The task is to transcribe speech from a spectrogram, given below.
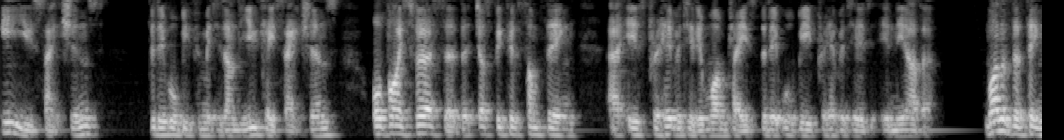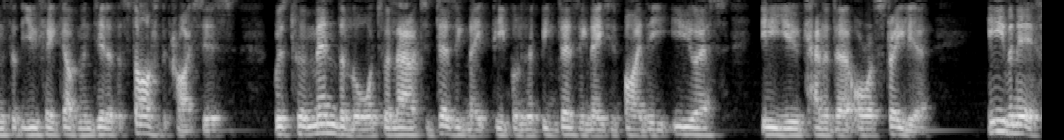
EU sanctions, that it will be permitted under UK sanctions, or vice versa, that just because something uh, is prohibited in one place, that it will be prohibited in the other. One of the things that the UK government did at the start of the crisis was to amend the law to allow it to designate people who had been designated by the US, EU, Canada, or Australia, even if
